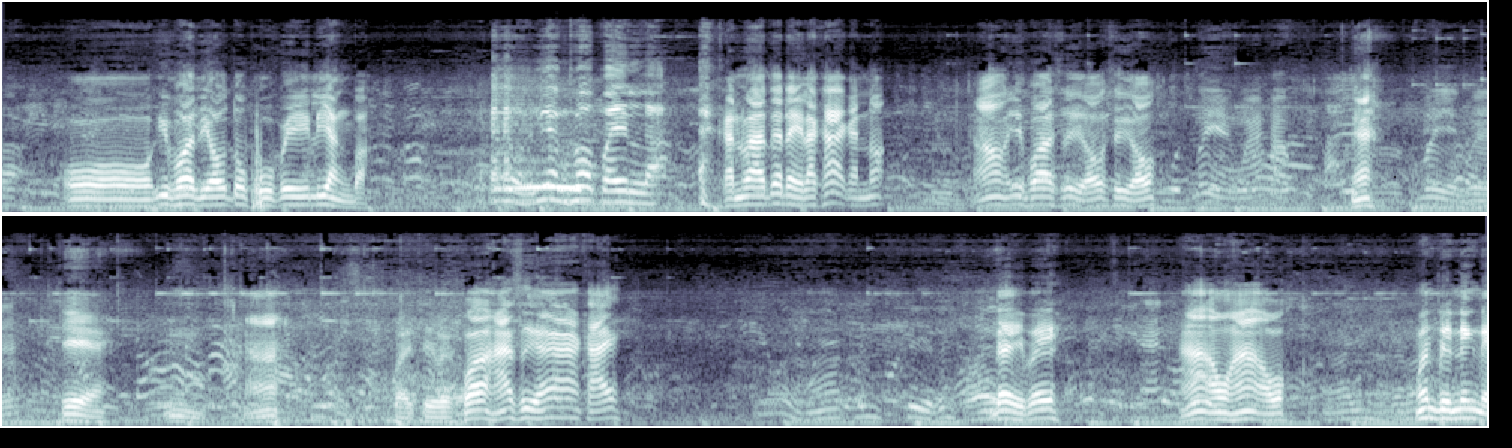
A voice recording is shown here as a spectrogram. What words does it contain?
ละโอ้อีพ่อสิเอาตัวผู้ไปเลี้ยงบ่เลี้ยงทั่วไปละกันว่าจะได้ราคากันเนาะเอาอีพ่อซื้อเอาซื้อเอาไม่อย่างมาครับนะไม่อย่างมาเจ้อืมอะปล่อยซื้อไปพ่อหาซื้อหาขายได้ไปหาเอาหาเอา มันเป็นยังไง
